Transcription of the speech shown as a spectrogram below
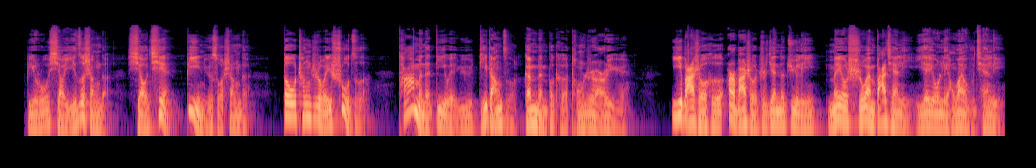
比如小姨子生的、小妾、婢女所生的，都称之为庶子。他们的地位与嫡长子根本不可同日而语。一把手和二把手之间的距离，没有十万八千里，也有两万五千里。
